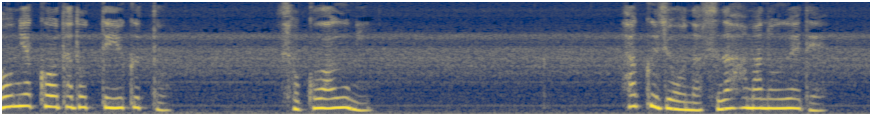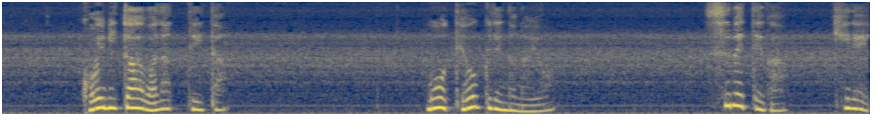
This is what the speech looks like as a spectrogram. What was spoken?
動脈をたどってゆくとそこは海。白状な砂浜の上で恋人は笑っていた。もう手遅れなのよ。すべてがきれい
